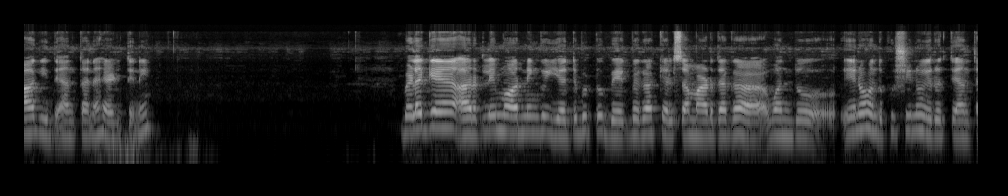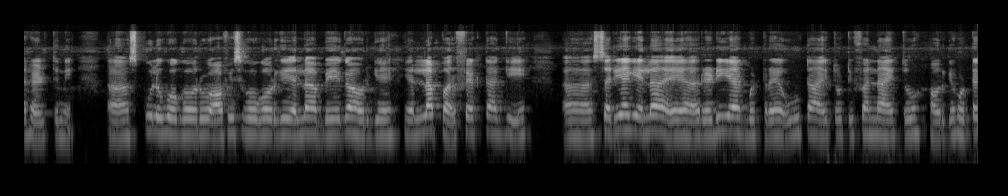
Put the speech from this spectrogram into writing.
ಆಗಿದೆ ಅಂತಲೇ ಹೇಳ್ತೀನಿ. ಬೆಳಗ್ಗೆ ಅರ್ಲಿ ಮಾರ್ನಿಂಗು ಎದ್ದುಬಿಟ್ಟು ಬೇಗ ಬೇಗ ಕೆಲಸ ಮಾಡಿದಾಗ ಒಂದು, ಏನೋ ಒಂದು ಖುಷಿನೂ ಇರುತ್ತೆ ಅಂತ ಹೇಳ್ತೀನಿ. ಸ್ಕೂಲಿಗೆ ಹೋಗೋರು ಆಫೀಸ್ಗೆ ಹೋಗೋರಿಗೆ ಎಲ್ಲ ಬೇಗ ಅವ್ರಿಗೆ ಎಲ್ಲ ಪರ್ಫೆಕ್ಟಾಗಿ ಸರಿಯಾಗಿ ಎಲ್ಲ ರೆಡಿ ಆಗಿಬಿಟ್ರೆ, ಊಟ ಆಯಿತು, ಟಿಫನ್ ಆಯಿತು, ಅವ್ರಿಗೆ ಹೊಟ್ಟೆ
